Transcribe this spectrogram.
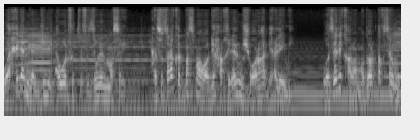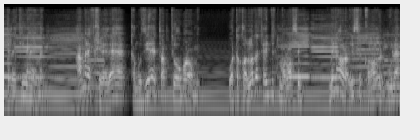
واحدة من الجيل الأول في التلفزيون المصري حيث تركت بصمة واضحة خلال مشوارها الإعلامي. وذلك على مدار أكثر من 30 عاما عملت خلالها كمذيعة ربط وبرامج. وتقلدت عدة مناصب منها رئيس القناة الأولى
